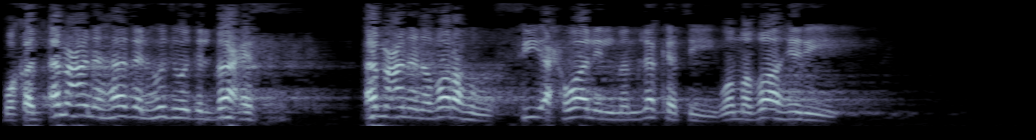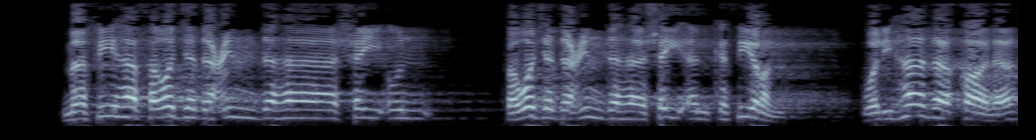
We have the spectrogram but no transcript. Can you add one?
وقد أمعن هذا الهدهد الباحث أمعن نظره في أحوال المملكة ومظاهر ما فيها فوجد عندها شيء فوجد عندها شيئا كثيرا. ولهذا قال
